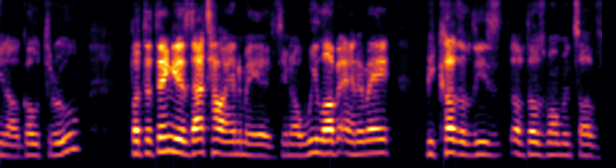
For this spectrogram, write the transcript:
you know go through. But the thing is, that's how anime is. You know, we love anime because of these of those moments of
